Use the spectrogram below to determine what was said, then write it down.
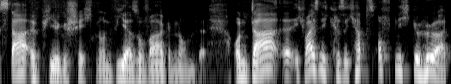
Star-Appeal-Geschichten und wie er so wahrgenommen wird. Und da, äh, ich weiß nicht, Chris, ich habe es oft nicht gehört.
